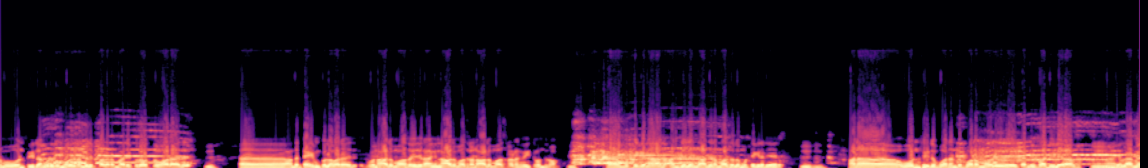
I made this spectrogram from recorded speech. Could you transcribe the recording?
நம்ம ஓன் ஃபீட்லாம் கொடுக்கும்போது நம்ம எதிர்பார்க்குற மாதிரி growth-உம் வராது. அந்த டைம்குள்ள வராது இப்போ நாலு மாசம் இதுனா நாலு மாசம் நாலு மாசத்துல எனக்கு வெயிட் வந்துடும் முட்டைக்குன்னா அஞ்சுல இருந்து அஞ்சரை மாசத்துல முட்டைக்கு ரெடி ஆயிரும். ஆனா ஓன் ஃபீடு போறேன்ட்டு போடும்போது கண்டிப்பா டிலே ஆகும். எல்லாமே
